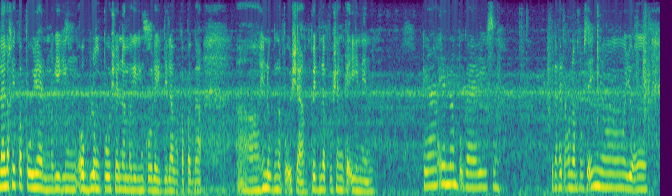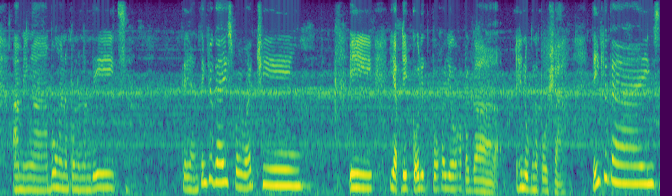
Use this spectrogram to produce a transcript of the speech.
Lalaki pa po yan. Magiging oblong po siya na magiging kulay dilaw kapag ah, ah, hinog na po siya. Pwede na po siyang kainin. Kaya, ayan lang po guys. Pinakita ko lang po sa inyo yung aming ah, bunga ng puno ng dates. Kaya, thank you guys for watching. I-update ko ulit po kayo kapag ah, hinog na po siya. Thank you guys.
